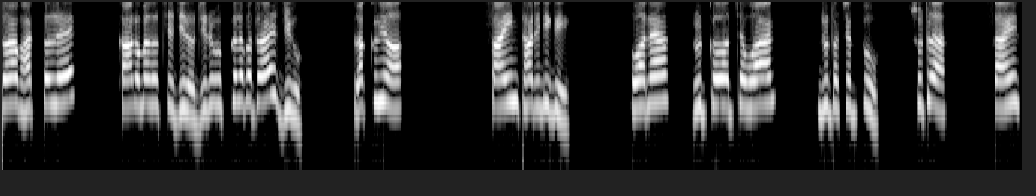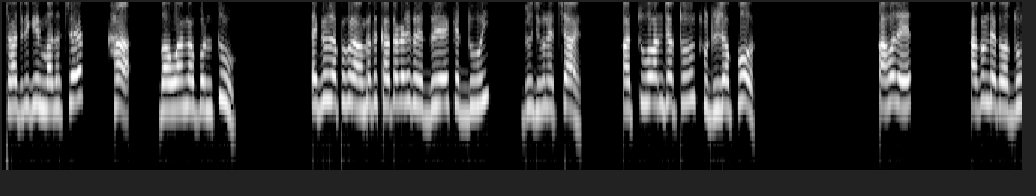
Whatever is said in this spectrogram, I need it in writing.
দেওয়া ভাগ করলে কার মান হচ্ছে জিরো? জিরো করলে কত হয়? জিরো। লক্ষণীয়। সাইন থার্টি ডিগ্রি ওয়ানে রুট করে হচ্ছে ওয়ান রুট হচ্ছে টু সুতরাং সাইন থার্টি ডিগ্রির মান হচ্ছে খা বা ওয়ান অপন টু এগুলো লক্ষ্য করে, আমরা তো কাটাকাটি করে। দুই একে দুই দুই জীবনে চার। আর টু ওয়ান যা টু টু টু যা ফোর তাহলে এখন দেখো দু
